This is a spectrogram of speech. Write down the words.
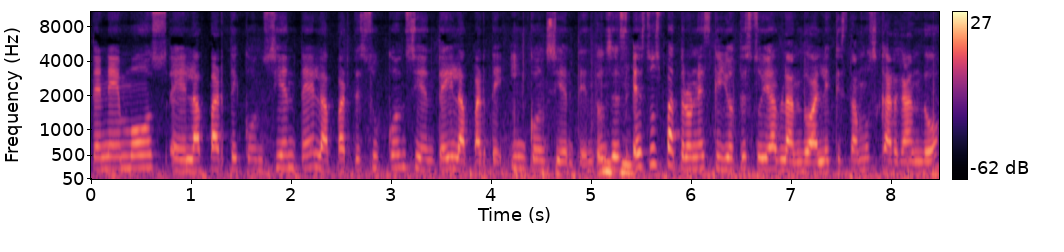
Tenemos eh, la parte consciente, la parte subconsciente y la parte inconsciente. Entonces, estos patrones que yo te estoy hablando, Ale, que estamos cargando,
